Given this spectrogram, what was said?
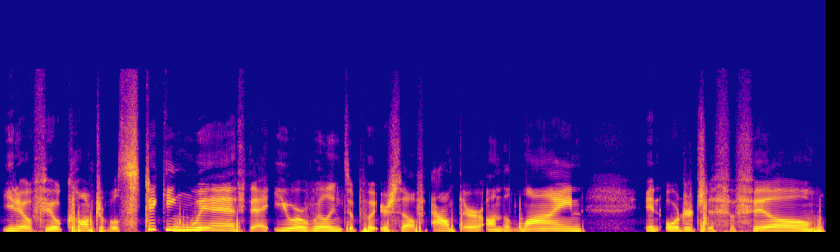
you know, feel comfortable sticking with, that you are willing to put yourself out there on the line in order to fulfill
